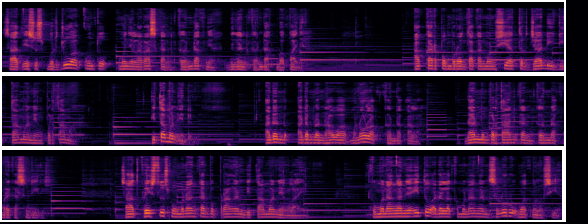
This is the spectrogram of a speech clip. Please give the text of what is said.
saat Yesus berjuang untuk menyelaraskan kehendaknya dengan kehendak Bapaknya. Akar pemberontakan manusia terjadi di taman yang pertama, di Taman Eden Adam, dan Hawa menolak kehendak Allah dan mempertahankan kehendak mereka sendiri. Saat Kristus memenangkan peperangan di taman yang lain, kemenangannya itu adalah kemenangan seluruh umat manusia.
